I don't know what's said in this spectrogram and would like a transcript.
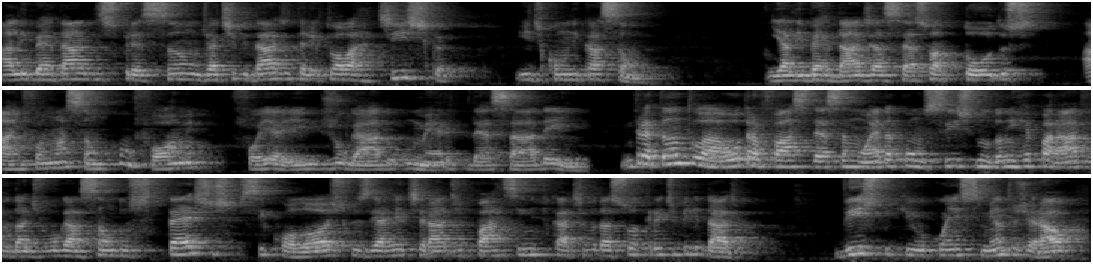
a liberdade de expressão, de atividade intelectual artística e de comunicação. E a liberdade de acesso a todos à informação, conforme foi aí julgado o mérito dessa ADI. Entretanto, a outra face dessa moeda consiste no dano irreparável da divulgação dos testes psicológicos e a retirada de parte significativa da sua credibilidade, visto que o conhecimento geral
